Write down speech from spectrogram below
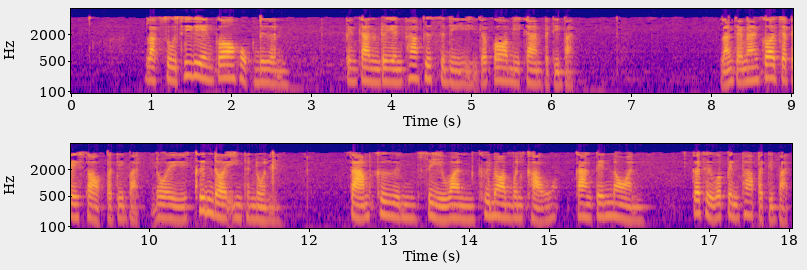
2556 หลักสูตรที่เรียนก็ 6 เดือน เป็นการเรียนภาคทฤษฎีแล้วก็มีการปฏิบัติ หลังจากนั้นก็จะไปสอบปฏิบัติโดยขึ้นดอยอินทนนท์สามคืนสี่วันคือนอนบนเขากลางเต็นท์นอน ก็ถือว่าเป็นภาคปฏิบัติ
